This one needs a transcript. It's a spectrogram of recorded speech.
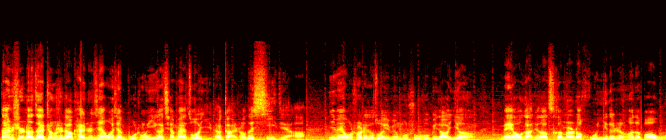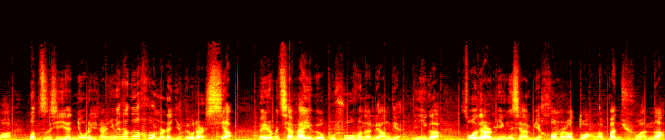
但是呢，在正式聊开之前，我先补充一个前排座椅的感受的细节啊。因为我说这个座椅并不舒服，比较硬，没有感觉到侧面的护翼的任何的包裹。我仔细研究了一下，因为它跟后面的椅子有点像。为什么前排椅子又不舒服呢？两点，第一个，坐垫明显比后面要短了半拳呢，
